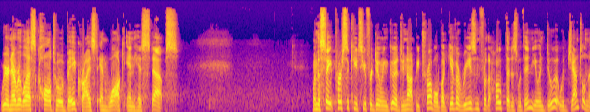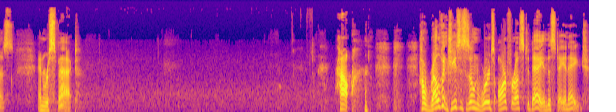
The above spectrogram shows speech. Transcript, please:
we are nevertheless called to obey Christ and walk in his steps. When the state persecutes you for doing good, do not be troubled, but give a reason for the hope that is within you and do it with gentleness and respect. How, how relevant Jesus' own words are for us today in this day and age.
